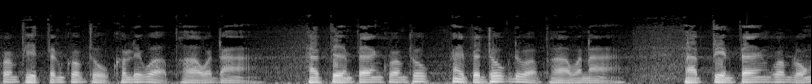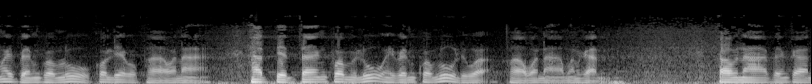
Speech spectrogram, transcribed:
ความผิดเป็นความถูกเขาเรียกว่าภาวนาหัดเปลี่ยนแปลงความทุกข์ให้เป็นทุกข์ด้วยว่าภาวนาหัดเปลี่ยนแปลงความหลงให้เป็นความรู้ก็เรียกว่าภาวนาหัดเปลี่ยนแปลงความไม่รู้ให้เป็นความรู้ด้วยว่าภาวนาเหมือนกันภาวนาเป็นการ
